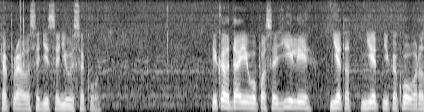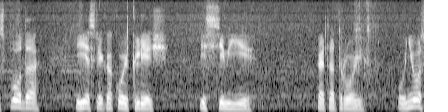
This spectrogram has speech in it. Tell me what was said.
как правило, садится невысоко. И когда его посадили, нет, нет никакого расплода, и если какой клещ из семьи этот рой унес,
